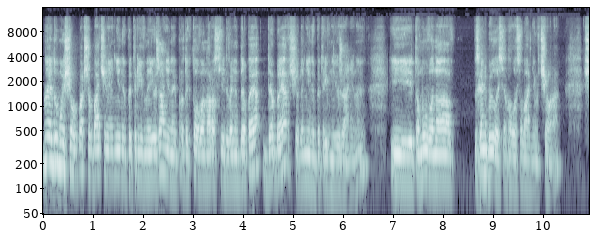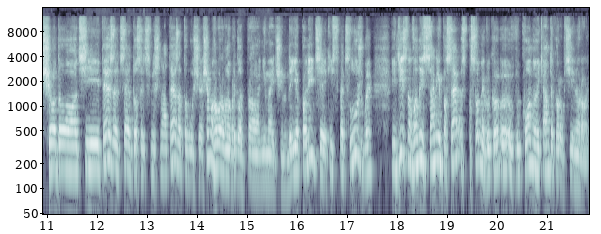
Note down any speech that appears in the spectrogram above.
Ну, я думаю, що вперше бачення Ніни Петрівни Южаніної продиктовано розслідування ДБ, ДБР щодо Ніни Петрівни Южаніної, і тому вона зганьбилася голосуванням вчора. Щодо цієї тези, це досить смішна теза, тому що якщо ми говоримо, наприклад, про Німеччину, де є поліція, якісь спецслужби, і дійсно вони самі по собі виконують антикорупційну роль.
